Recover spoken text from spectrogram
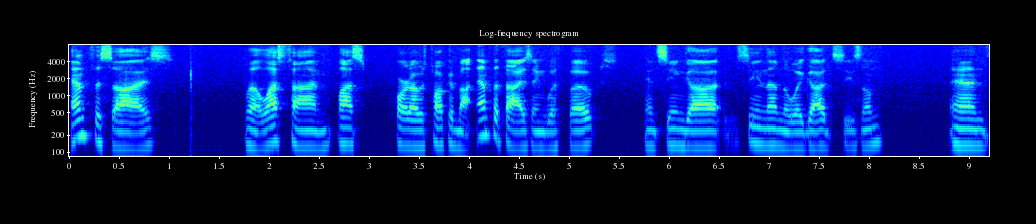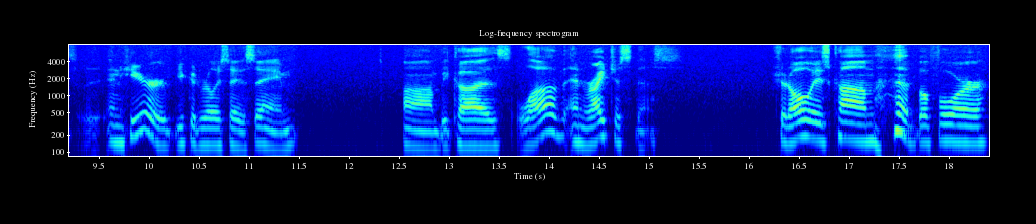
emphasize well last time last part i was talking about empathizing with folks and seeing god seeing them the way god sees them and in here you could really say the same um, because love and righteousness should always come before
